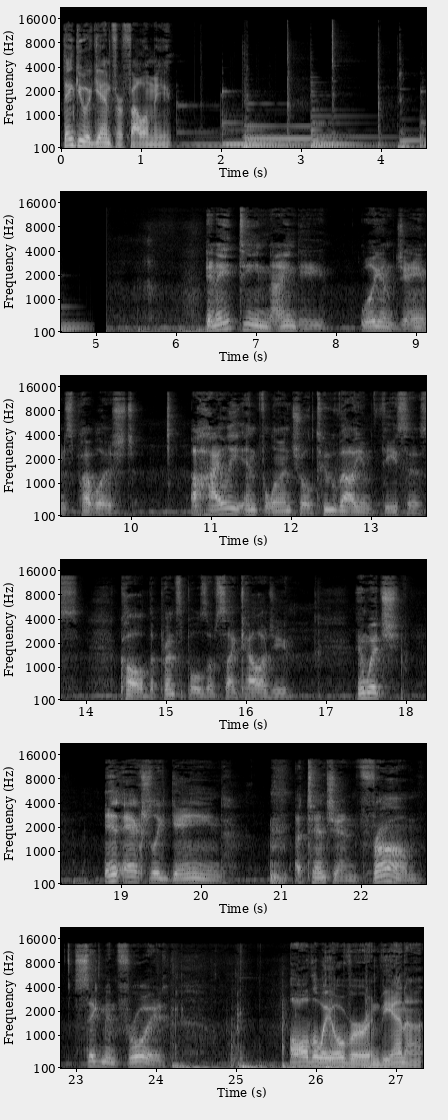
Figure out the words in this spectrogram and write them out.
thank you again for following me in 1890 william james published a highly influential two-volume thesis called the principles of psychology in which it actually gained attention from Sigmund Freud all the way over in Vienna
